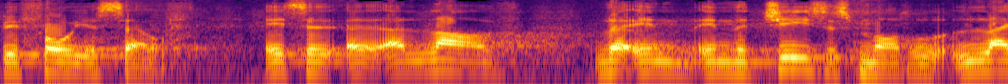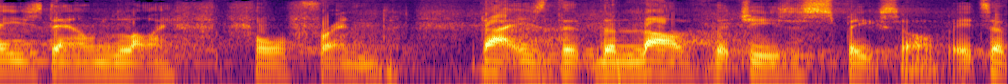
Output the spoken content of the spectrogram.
before yourself. It's a, a, a love that in, in the Jesus model lays down life friend. That is the, the love that Jesus speaks of. It's a,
